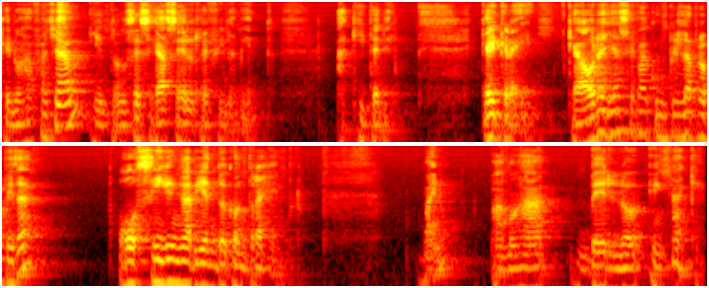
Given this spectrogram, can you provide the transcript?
que nos ha fallado y entonces se hace el refinamiento. Aquí tenéis. ¿Qué creéis? ¿Que ahora ya se va a cumplir la propiedad? ¿O siguen habiendo contraejemplos? Bueno, vamos a verlo en Hacker.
